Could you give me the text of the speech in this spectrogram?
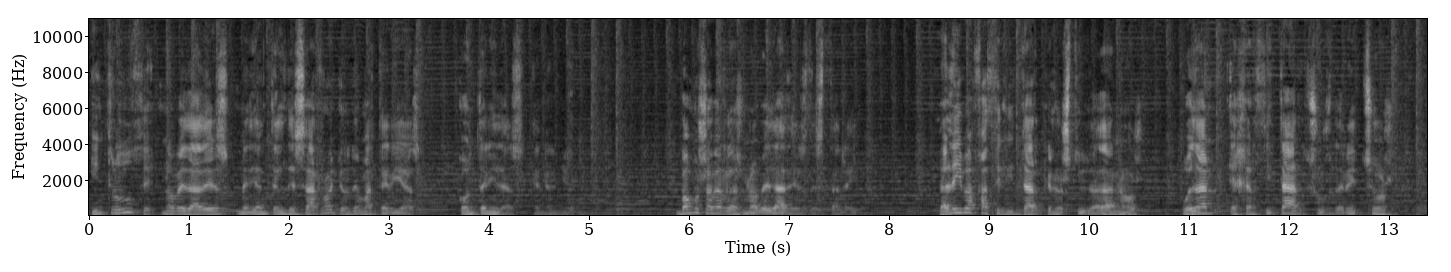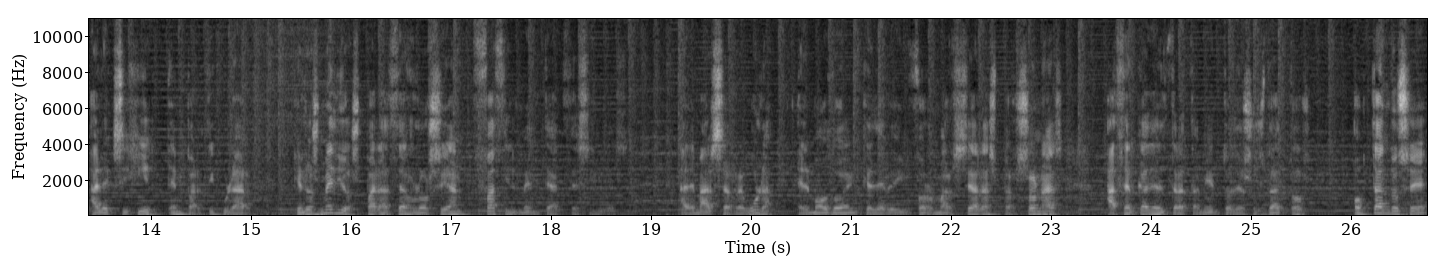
introduce novedades mediante el desarrollo de materias contenidas en el mismo. Vamos a ver las novedades de esta ley. La ley va a facilitar que los ciudadanos puedan ejercitar sus derechos al exigir, en particular, que los medios para hacerlo sean fácilmente accesibles. Además, se regula el modo en que debe informarse a las personas acerca del tratamiento de sus datos, optándose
